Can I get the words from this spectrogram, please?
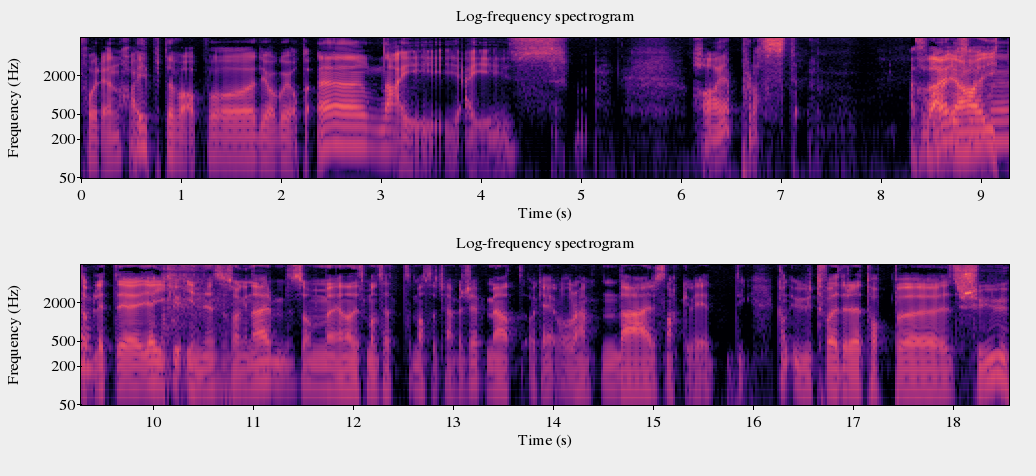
For en hype det var på Diogo Jota. Eh, nei, jeg Har jeg plass til Altså, det er, jeg har liksom, gitt opp litt eh, Jeg gikk jo inn i sesongen her som en av de som hadde sett masse championship, med at ok, Wolverhampton, der snakker vi De kan utfordre topp eh, sju.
